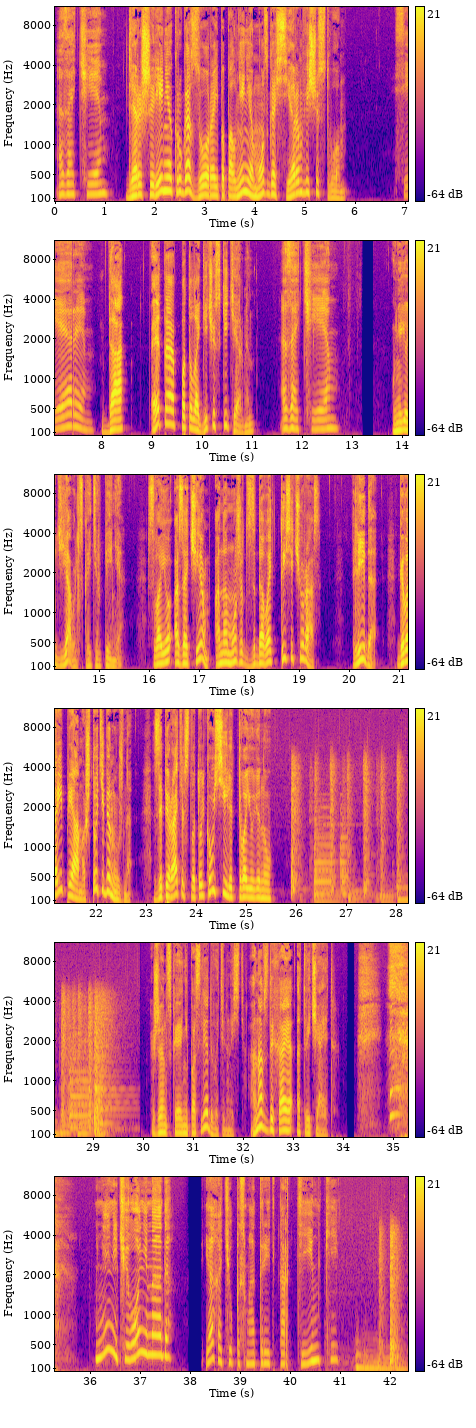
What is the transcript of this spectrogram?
«А зачем?» Для расширения кругозора и пополнения мозга серым веществом. «Серым? Да, это патологический термин. А зачем?» У нее дьявольское терпение. Свое «а зачем» она может задавать тысячу раз. «Лида, говори прямо, что тебе нужно? Запирательство только усилит твою вину». Женская непоследовательность, она, вздыхая, отвечает. «Мне ничего не надо. Я хочу посмотреть картинки».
